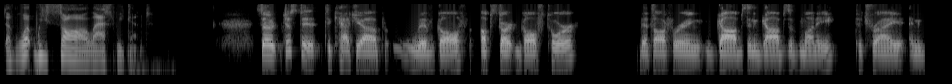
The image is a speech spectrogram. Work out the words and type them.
of what we saw last weekend. So just to to catch you up, LIV Golf Upstart Golf Tour that's offering gobs and gobs of money to try and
